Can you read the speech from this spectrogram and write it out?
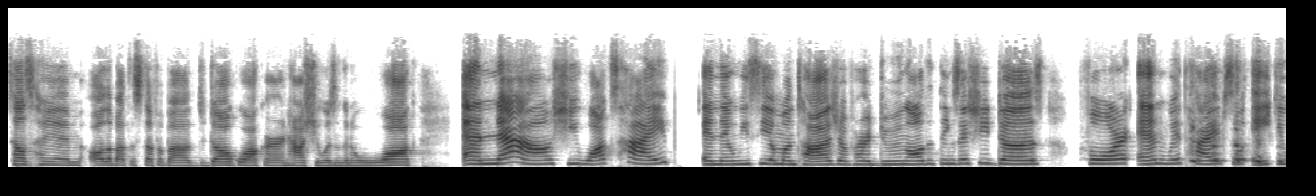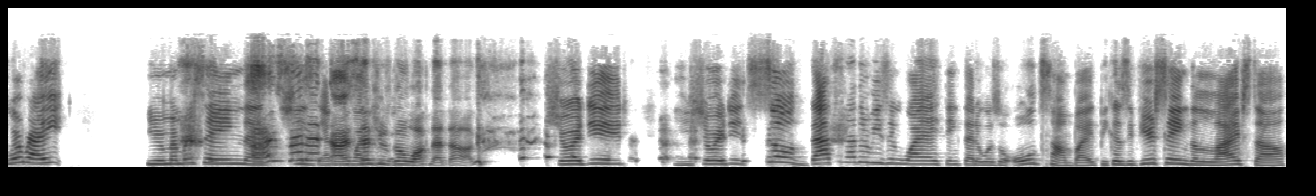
Tells him all about the stuff about the dog walker and how she wasn't going to walk. And now she walks hype and then we see a montage of her doing all the things that she does for and with hype. So eight you were right. You remember saying that i said it. i said she was going to walk that dog. Sure did you sure did. So that's another reason why I think that it was an old soundbite because if you're saying the lifestyle,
